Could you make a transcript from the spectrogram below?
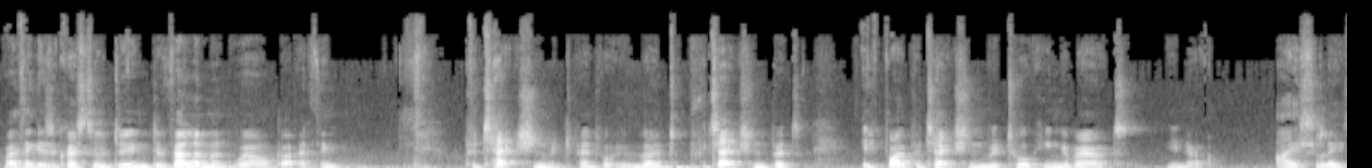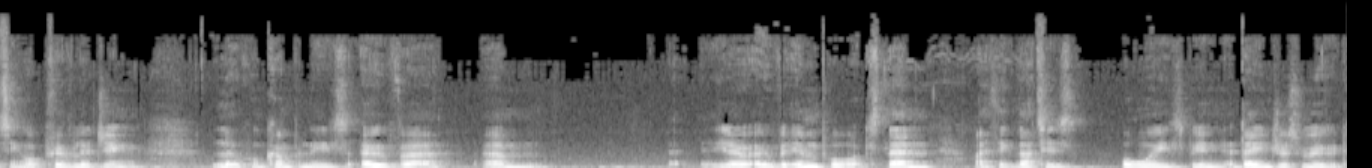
well. I think it's a question of doing development well, but I think protection it depends what we mean by protection. But if by protection we're talking about you know isolating or privileging local companies over um, you know over imports, then I think that is always been a dangerous route.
